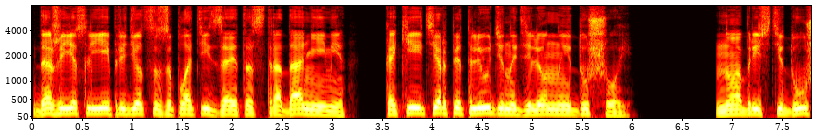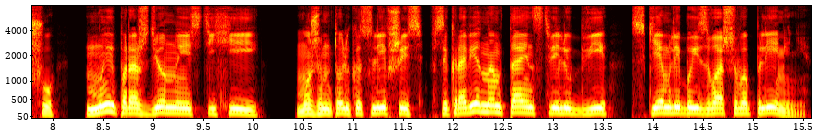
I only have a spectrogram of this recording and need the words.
даже если ей придется заплатить за это страданиями, какие терпят люди, наделенные душой. Но обрести душу мы, порожденные стихией, можем только слившись в сокровенном таинстве любви с кем-либо из вашего племени.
